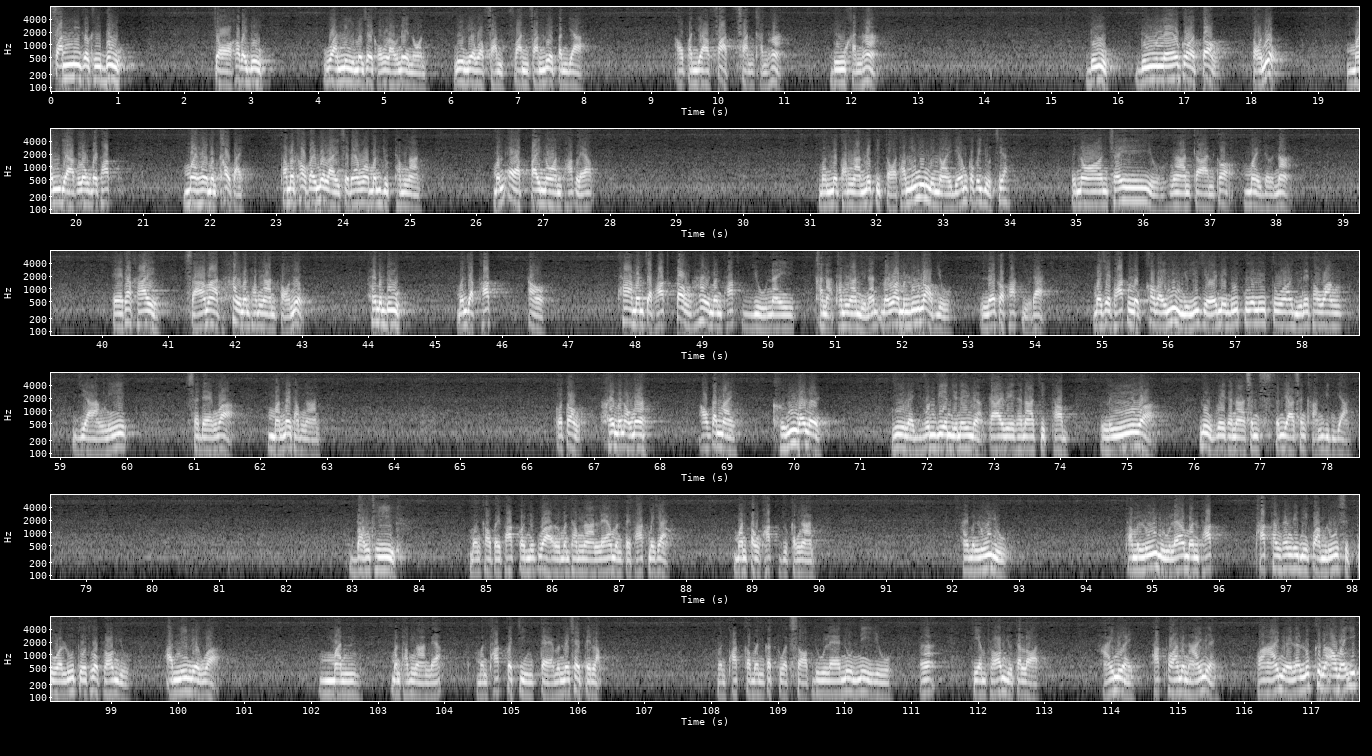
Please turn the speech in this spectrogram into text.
ฟันนี่ก็คือดู จ่อเข้าไปดู ว่านี่ไม่ใช่ของเราแน่นอน นี่เรียกว่าฟันฟันฟันด้วยปัญญา เอาปัญญาฟาดฟันขันห้าดูขันห้าดูดูแล้วก็ต้องต่อเนื่องมันอยากลงไปพัก ไม่ให้มันเข้าไป ถ้ามันเข้าไปเมื่อไหร่แสดงว่ามันหยุดทำงาน มันแอบไปนอนพักแล้ว มันไม่ทำงานไม่ติดต่อทำนิดๆหน่อยๆเดี๋ยวมันก็ไปหยุดเสียไปนอนใช้อยู่งานการก็ไม่เดินหน้า แต่ถ้าใครสามารถให้มันทำงานต่อเนื่อง ให้มันดู มันอยากพัก เอาถ้ามันจะพักต้องให้มันพักอยู่ในขณะทำงานอยู่นั้นไม่ว่ามันรู้รอบอยู่ แล้วก็พักอยู่ได้ ไม่ใช่พักหลบเข้าไปนิ่งอยู่เฉยๆไม่รู้เนื้อรู้ตัวอยู่ในภวังอย่างนี้ แสดงว่ามันไม่ทำงาน ก็ต้องให้มันออกมา เอากันใหม่ ขึงไว้เลย นี่แหละวนเวียนอยู่ในเนี่ยกายเวทนาจิตธรรม หรือว่าลูกเวทนาสัญญาสังขารวิญญาณ บางทีมันเข้าไปพักก็นึกว่าเออมันทำงานแล้วมันไปพักไม่ใช่ มันต้องพักอยู่กับงาน ให้มันรู้อยู่ ถ้ามันรู้อยู่แล้วมันพัก พักทั้งทั้งที่มีความรู้สึกตัว รู้ตัวทั่วพร้อมอยู่ อันนี้เรียกว่ามันมันทำงานแล้ว มันพักก็จริงแต่มันไม่ใช่ไปหลับ มันพักก็มันก็ตรวจสอบดูแลนู่นนี่อยู่ฮะเตรียมพร้อมอยู่ตลอด หายเหนื่อย พักพอมันหายเหนื่อย พอหายเหนื่อยแล้วลุกขึ้นมาเอามาอีก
